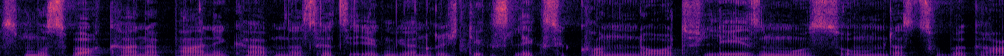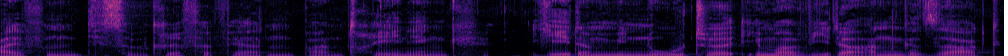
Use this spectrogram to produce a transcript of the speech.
Es muss aber auch keiner Panik haben, dass jetzt irgendwie ein richtiges Lexikon dort lesen muss, um das zu begreifen. Diese Begriffe werden beim Training jede Minute immer wieder angesagt.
